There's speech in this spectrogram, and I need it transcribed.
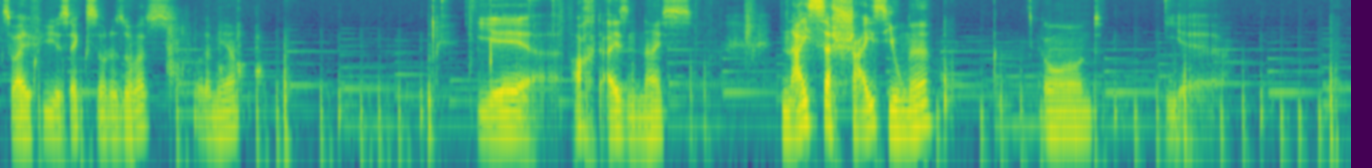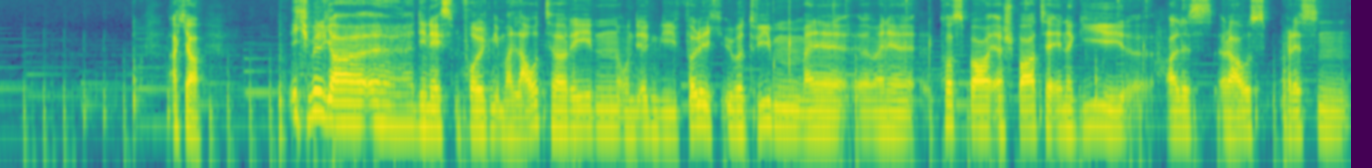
2, 4, 6 oder sowas. Oder mehr. Yeah. 8 Eisen. Nice. Nicer Scheiß, Junge. Und yeah. Ach ja. Ich will ja äh, die nächsten Folgen immer lauter reden und irgendwie völlig übertrieben meine, äh, meine kostbar ersparte Energie äh, alles rauspressen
